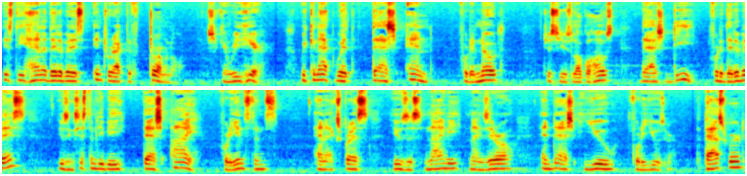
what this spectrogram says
is the HANA Database Interactive Terminal, as you can read here. We connect with dash N for the node, just use localhost, dash D for the database, using systemdb, dash I for the instance, HANA Express uses 9090 and dash U for the user. The password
